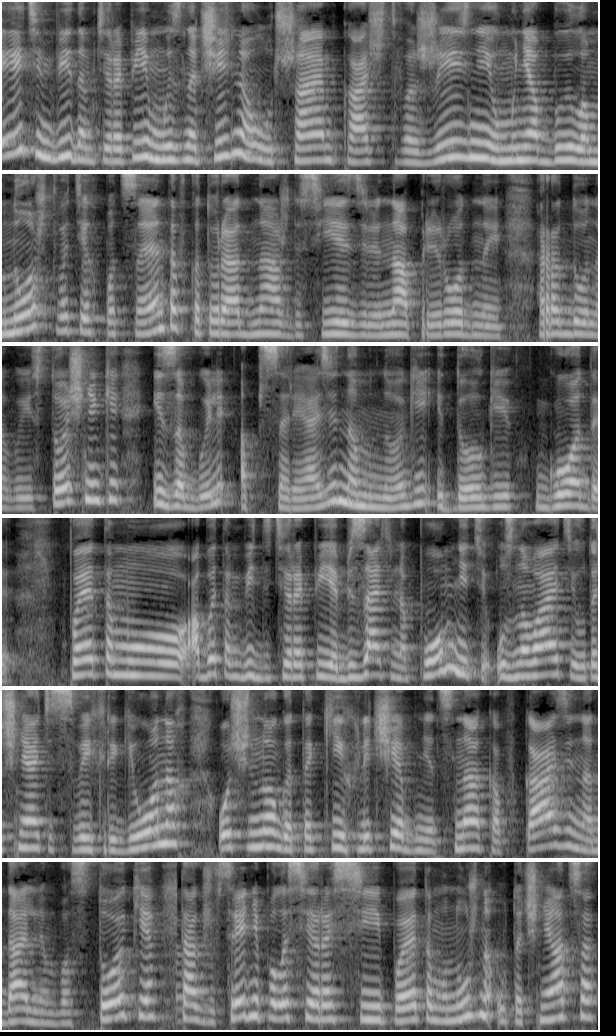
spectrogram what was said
этим видом терапии мы значительно улучшаем качество жизни. У меня было множество тех пациентов, которые однажды съездили на природные радоновые источники и забыли о псориазе на многие и долгие годы. Поэтому об этом виде терапии обязательно помните, узнавайте, уточняйте в своих регионах. Очень много таких лечебниц на Кавказе, на Дальнем Востоке, также в средней полосе России, поэтому нужно уточняться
